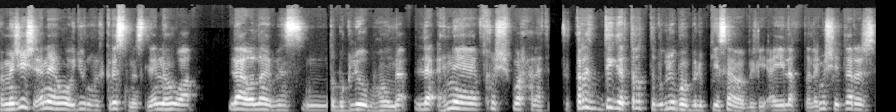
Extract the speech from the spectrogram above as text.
فما نجيش أنا هو يديروا في الكريسماس لأنه هو لا والله بس نطب قلوبهم لا لا هنا بتخش في مرحلة تقدر ترطب قلوبهم بالابتسامة في أي لقطة. لكن مش لدرجة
